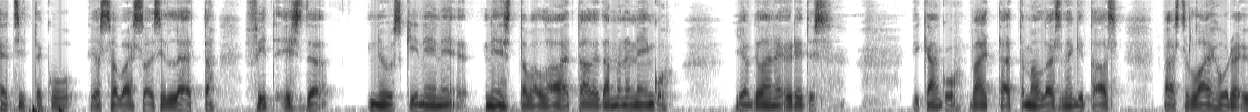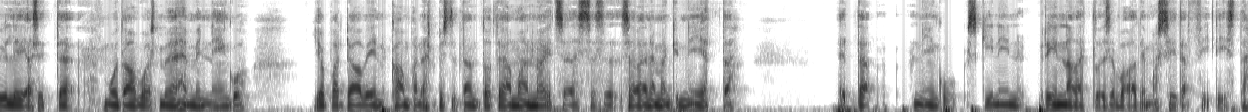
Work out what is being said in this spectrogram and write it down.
että sitten kun jossain vaiheessa oli silleen, että fit is the new skinny, niin, niin sitten tavallaan, että tämä oli tämmöinen niin kuin jonkinlainen yritys ikään kuin väittää, että me oltaisiin jotenkin taas päästy laihuuden yli ja sitten muutama vuosi myöhemmin niin kuin jopa Davin kampanjassa pystytään toteamaan, no itse asiassa se, se on enemmänkin niin, että, että niin kuin skinin rinnalle tuli se vaatimus siitä fitistä.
